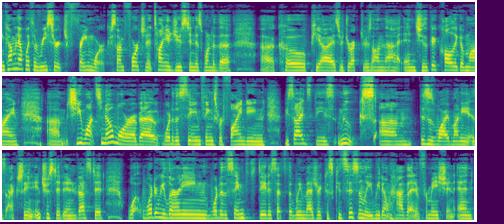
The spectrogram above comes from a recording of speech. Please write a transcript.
and coming up with a research framework. So I'm fortunate. Tanya Joosten is one of the uh, co-PIs or directors on that, and she's a good colleague of mine. Um, she wants to know more about what are the same things we're finding besides these MOOCs. Um, this is why money is actually interested and invested. What what are we learning? What are the same data sets that we measure? Because consistently we don't have that information, and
